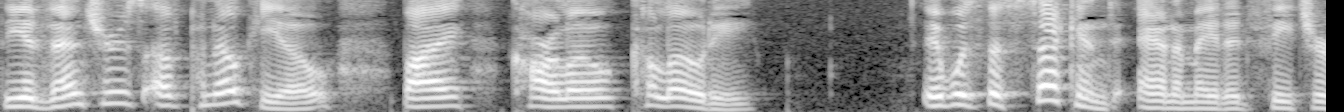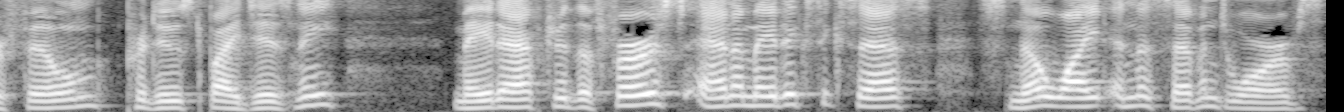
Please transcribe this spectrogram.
The Adventures of Pinocchio by Carlo Collodi. It was the second animated feature film produced by Disney, made after the first animated success, Snow White and the Seven Dwarfs,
